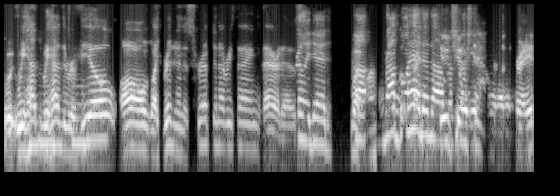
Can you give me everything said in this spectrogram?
We, we had we had the reveal all like written in the script and everything. There it is. Really did. What? Uh, Rob, go ahead and uh, you two refresh get now. another trade?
